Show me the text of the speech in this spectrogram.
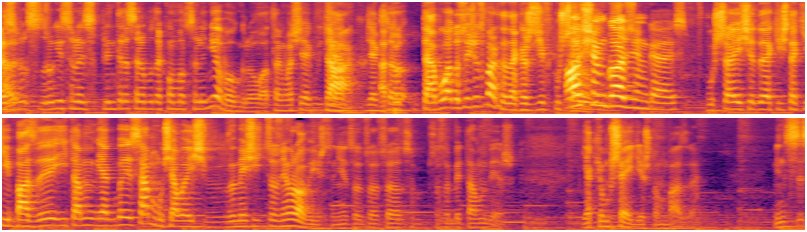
Ale, Ale- Z, z drugiej strony Splinter Cell był taką mocno liniową grą, a tak właśnie jak widziałem, Tak, jak a to... ta była dosyć otwarta, taka, że cię wpuszczali... 8 godzin, guys. wpuszczali się do jakiejś takiej bazy i tam jakby sam musiałeś wymyślić, co z nią robisz, co nie? Co, co, co, co, co sobie tam, wiesz, jak ją przejdziesz, tą bazę. Więc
